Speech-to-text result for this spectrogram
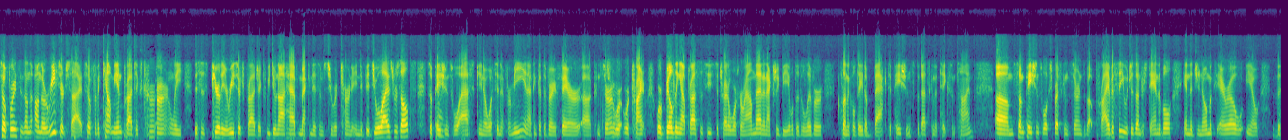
So for instance, on the on the research side, so for the Count Me In projects, currently this is purely a research project. We do not have mechanisms to return individualized results. So patients will ask, you know, what's in it for me, and I think that's a very fair uh, concern. Sure. We're we're trying we're building out processes to try to work around that and actually be able to deliver clinical data back to patients, but that's going to take some time. Um, some patients will express concerns about privacy, which is understandable in the genomics era. You know, the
